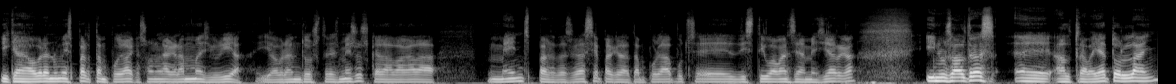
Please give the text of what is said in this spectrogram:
i que obren només per temporada, que són la gran majoria, i obren dos o tres mesos cada vegada menys, per desgràcia, perquè la temporada potser d'estiu abans era més llarga, i nosaltres, eh, al treballar tot l'any,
